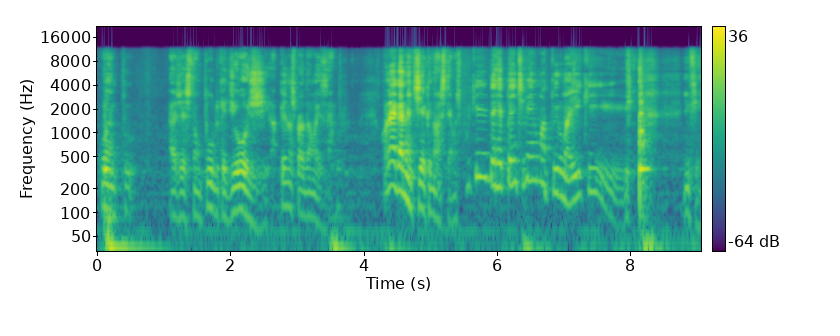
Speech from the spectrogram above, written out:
quanto a gestão pública de hoje, apenas para dar um exemplo. Qual é a garantia que nós temos? Porque de repente vem uma turma aí que. Enfim.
